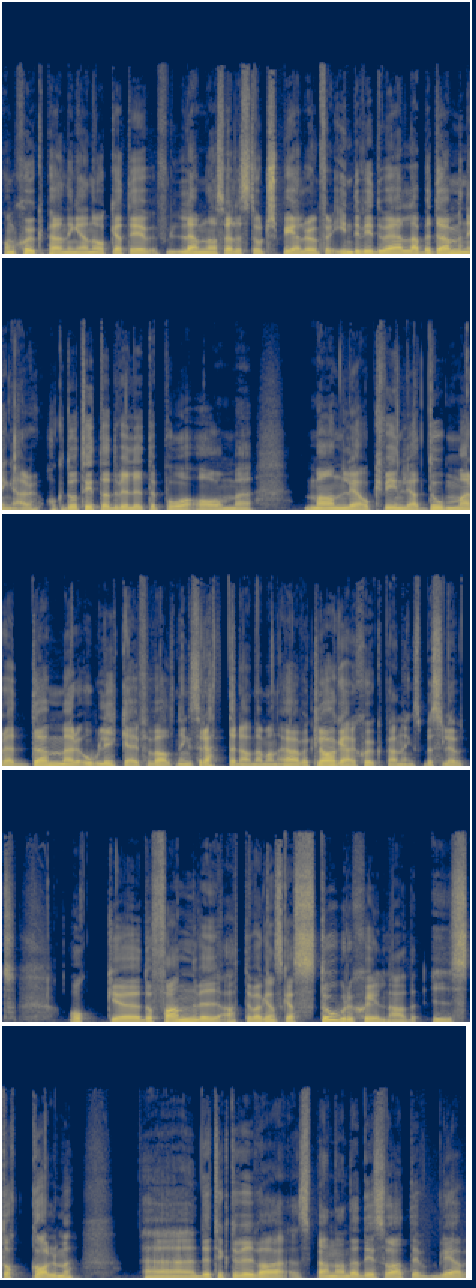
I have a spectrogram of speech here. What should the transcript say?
om sjukpenningen och att det lämnas väldigt stort spelrum för individuella bedömningar. Och då tittade vi lite på om manliga och kvinnliga domare dömer olika i förvaltningsrätterna när man överklagar sjukpenningsbeslut. Och eh, då fann vi att det var ganska stor skillnad i Stockholm. Eh, det tyckte vi var spännande. Det är så att det blev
